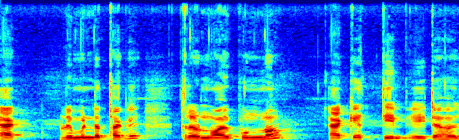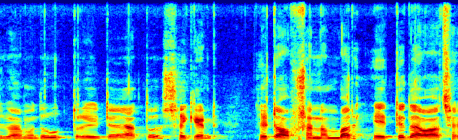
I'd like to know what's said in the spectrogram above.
এক রিমাইন্ডার থাকে, তাহলে নয় পূর্ণ, একের তিন। এইটা হয়ে যাবে আমাদের উত্তর, এইটা এত সেকেন্ড যেটা অপশান নাম্বার এতে দেওয়া আছে।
